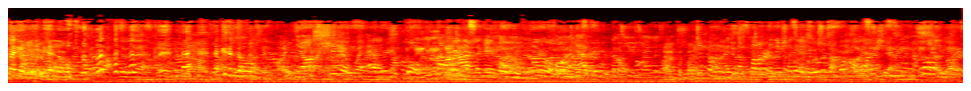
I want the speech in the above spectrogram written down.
hello，对不对？hello，你要 share wherever you go，他们买了给我，wherever you go。这本来就是帮人的事情，有什么不好意思 share？因为很多人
